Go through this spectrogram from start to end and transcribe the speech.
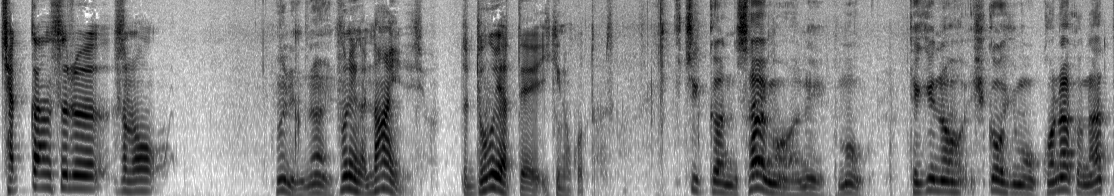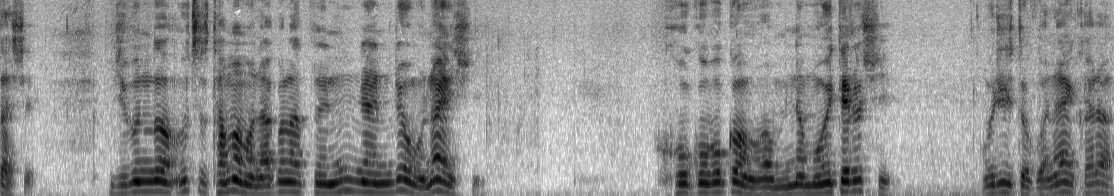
着艦するその船ない。船がないんですよ。どうやって生き残ったんですか？駆逐艦最後はねもう敵の飛行機も来なくなったし自分の撃つ弾もなくなって燃料もないし航空母艦はみんな燃えてるし降りるとこがないから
